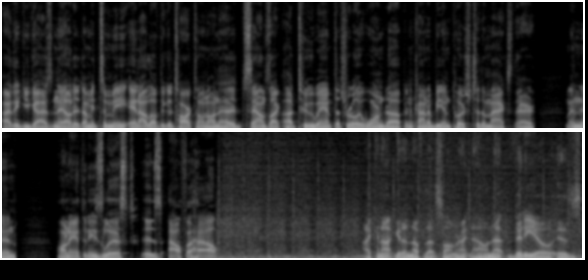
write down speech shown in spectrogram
I think you guys nailed it. I mean, to me, and I love the guitar tone on that. It sounds like a tube amp that's really warmed up and kind of being pushed to the max there. And then on Anthony's list is Alpha Howl. I cannot get enough of that song right now, and that video is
